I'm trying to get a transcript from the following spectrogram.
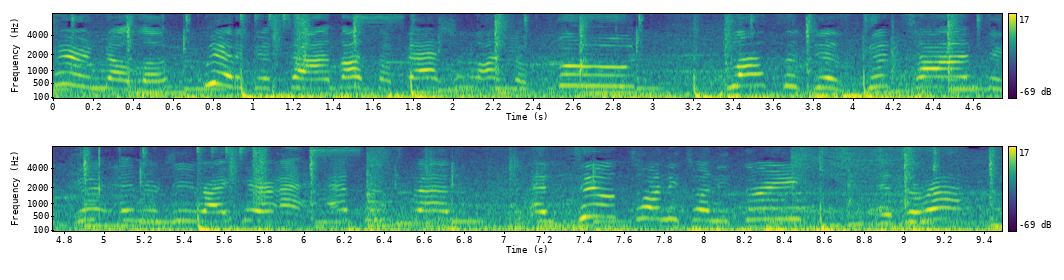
here in NOLA. We had a good time, lots of fashion, lots of food, lots of just good times and good energy right here at Essence Fest. Until 2023, it's a wrap.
